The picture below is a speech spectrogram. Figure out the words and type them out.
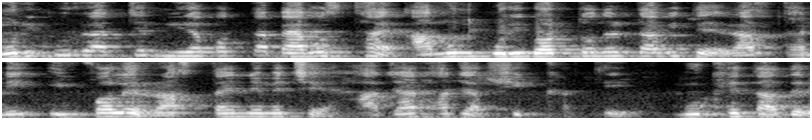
মণিপুর রাজ্যের নিরাপত্তা ব্যবস্থায় আমূল পরিবর্তনের দাবিতে রাজধানী ইম্ফলের রাস্তায় নেমেছে হাজার হাজার শিক্ষার্থী। মুখে তাদের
